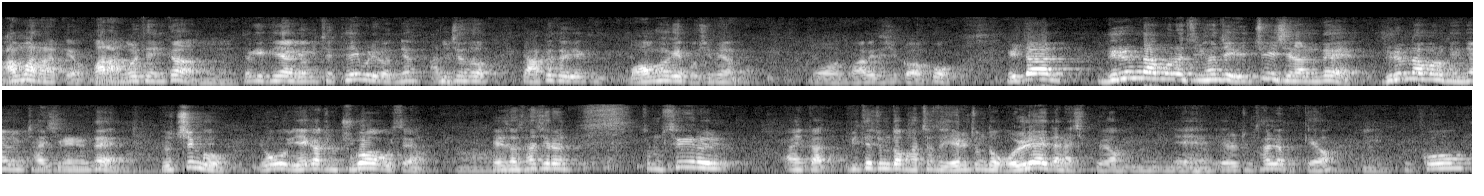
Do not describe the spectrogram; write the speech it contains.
아무 말 안 할게요. 말 안 걸 테니까 네. 여기 그냥 여기 제 테이블이거든요. 앉으셔서 그냥 앞에서 이렇게 멍하게 보시면 뭐 마음에 드실 것 같고. 일단 느릅나무는 지금 현재 일주일 지났는데 느릅나무는 굉장히 좀 잘 지내는데 요 친구 요 얘가 좀 죽어가고 있어요. 그래서 사실은 좀 수위를 아니 그러니까 밑에 좀 더 받쳐서 얘를 좀 더 올려야 되나 싶고요. 예 얘를 좀 살려볼게요. 예. 그리고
